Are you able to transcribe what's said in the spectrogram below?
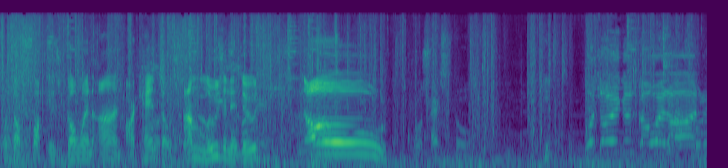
What the fuck is going on? Arkantos, I'm losing it, dude. No! Esto. The heck is going on?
